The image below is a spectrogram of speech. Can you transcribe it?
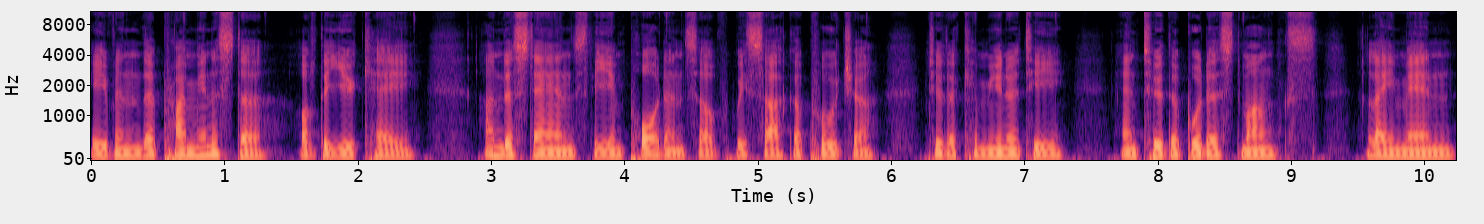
Even the Prime Minister of the UK understands the importance of Visakha Puja to the community and to the Buddhist monks, laymen,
